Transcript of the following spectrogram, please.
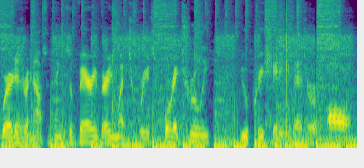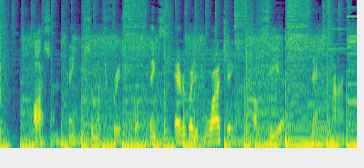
where it is right now. So thank you so very, very much for your support. I truly do appreciate it. You guys are all awesome. Thank you so much for your support. Thanks everybody for watching. I'll see you next time.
